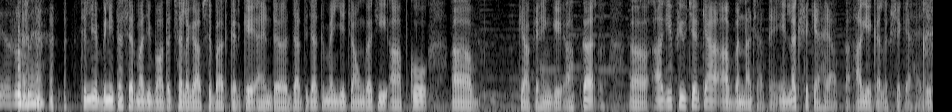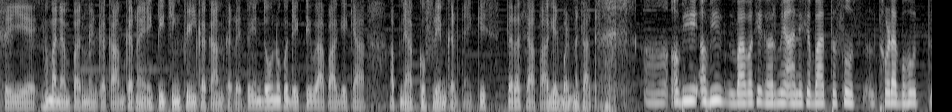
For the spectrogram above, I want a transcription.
रोक रहे हैं। चलिए विनीता शर्मा जी बहुत अच्छा लगा आपसे बात करके एंड जाते जाते मैं ये चाहूँगा कि आपको आ, क्या कहेंगे आपका आगे फ्यूचर क्या आप बनना चाहते हैं? ये लक्ष्य क्या है आपका? आगे का लक्ष्य क्या है? जैसे ये ह्यूमन एम्पावरमेंट का काम कर रहे हैं एक टीचिंग फ़ील्ड का काम कर रहे हैं तो इन दोनों को देखते हुए आप आगे क्या अपने आप को फ्रेम करते हैं? किस तरह से आप आगे बढ़ना चाहते हैं? अभी अभी बाबा के घर में आने के बाद तो सोच थोड़ा बहुत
